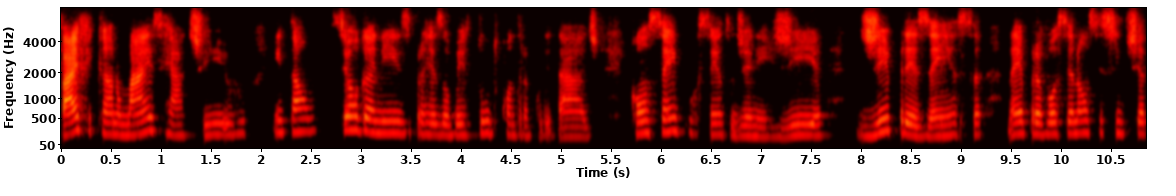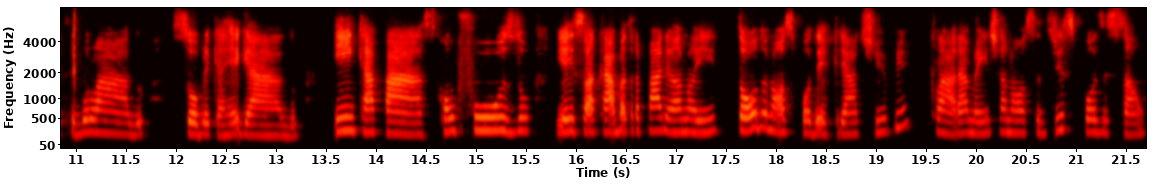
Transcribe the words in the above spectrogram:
vai ficando mais reativo. Então, se organize para resolver tudo com tranquilidade, com 100% de energia, de presença, né, para você não se sentir atribulado, sobrecarregado, incapaz, confuso, e isso acaba atrapalhando aí todo o nosso poder criativo e, claramente, a nossa disposição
